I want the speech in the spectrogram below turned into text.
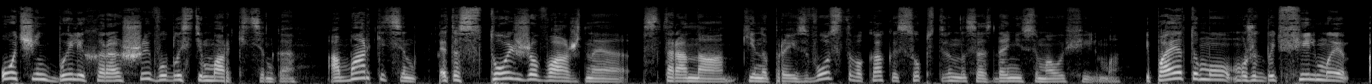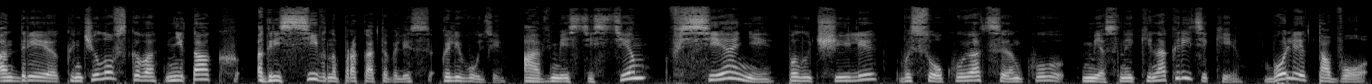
очень были хороши в области маркетинга. А маркетинг – это столь же важная сторона кинопроизводства, как и, собственно, создание самого фильма. И поэтому, может быть, фильмы Андрея Кончаловского не так агрессивно прокатывались в Голливуде. А вместе с тем все они получили высокую оценку местной кинокритики. Более того,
